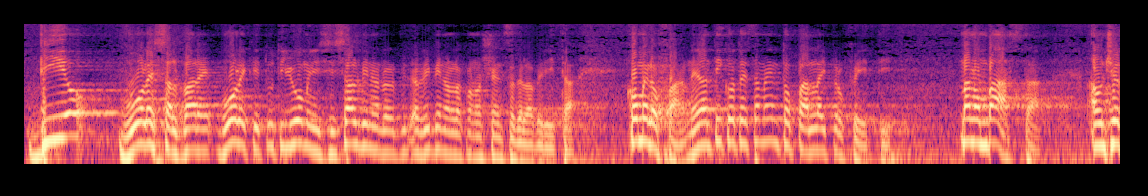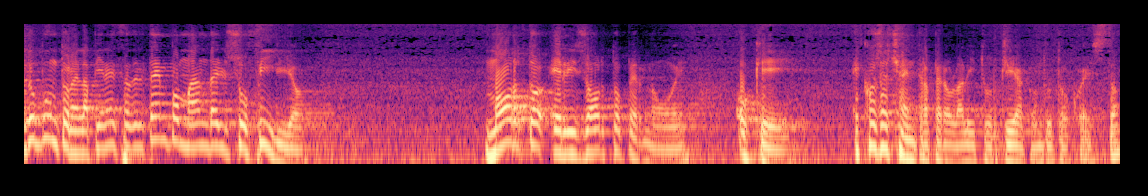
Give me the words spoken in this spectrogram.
Dio vuole, salvare, vuole che tutti gli uomini si salvino e arrivino alla conoscenza della verità. Come lo fa? Nell'Antico Testamento parla ai profeti, ma non basta. A un certo punto, nella pienezza del tempo, manda il suo figlio, morto e risorto per noi. Ok, e cosa c'entra però la liturgia con tutto questo?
